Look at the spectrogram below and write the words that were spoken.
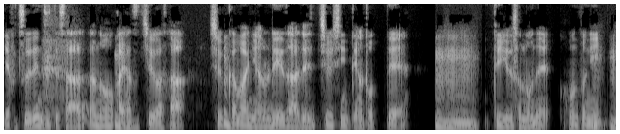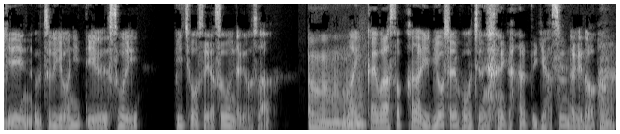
や、普通レンズってさ、あの、開発中はさ、出荷前にあの、レーザーで中心点を取って、っていう、そのね、本当に綺麗に映るようにっていう、すごい、微調整がすごいんだけどさ。まあ一回バラすとかなり描写力落ちるんじゃないかなって気がするんだけど。うん。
